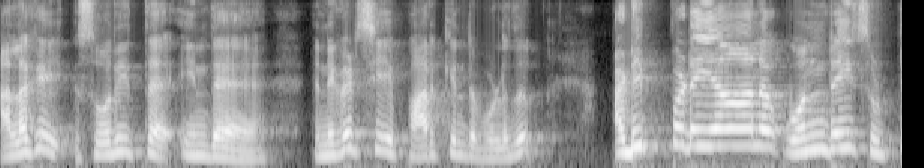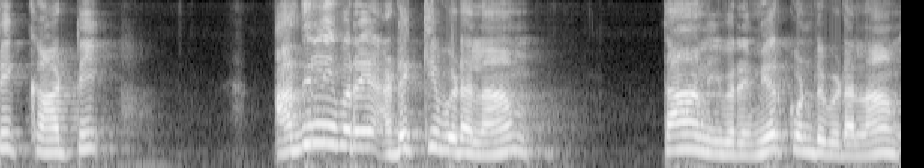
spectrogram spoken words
அழகை சோதித்த இந்த நிகழ்ச்சியை பார்க்கின்ற பொழுது அடிப்படையான ஒன்றை சுட்டிக்காட்டி அதில் இவரை அடக்கி விடலாம் தான் இவரை மேற்கொண்டு விடலாம்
